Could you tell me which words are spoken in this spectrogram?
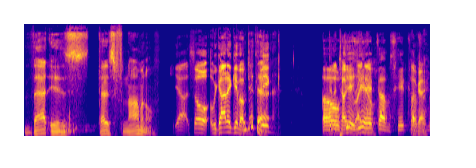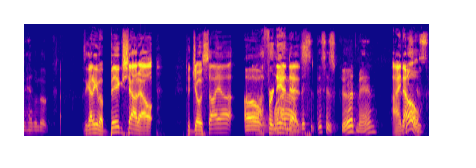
That is that is phenomenal. Yeah. So we got to give a Who did that? big. oh, gonna tell you here, right here now. it comes. Here it comes. Okay. Let me have a look. So We got to give a big shout out to Josiah. Oh, Uh, Fernandez. wow. This this is good, man. I know. This is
